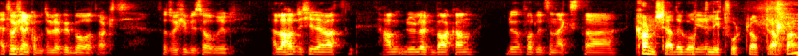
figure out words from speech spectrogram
jeg tror ikke han kommer til å løpe i båretrakt. Så jeg tror ikke vi blir så brydd. Eller hadde ikke det vært han, Du løp bak han. Du har fått litt sånn ekstra Kanskje jeg hadde gått litt fortere opp trappa?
